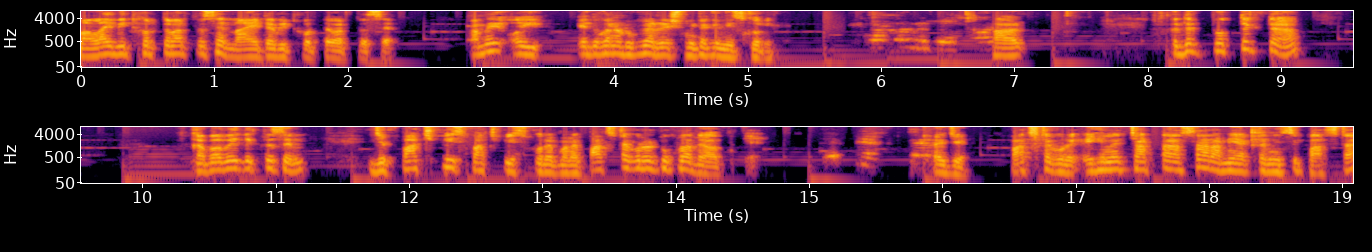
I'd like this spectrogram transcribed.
মালাই বিট করতে পারতেছে, না এটা বিট করতে পারতেছে। আমি ওই, এই দোকানে ঢুকলে রেশমিটাকে মিস করি। আর এদের প্রত্যেকটা কাবাবে দেখতেছেন যে পাঁচ পিস পাঁচ পিস করে মানে পাঁচটা করে টুকরা দেওয়া থাকে। এই যে, পাঁচটা করে। এখানে চারটা আছে আর আমি একটা নিছি পাঁচটা।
